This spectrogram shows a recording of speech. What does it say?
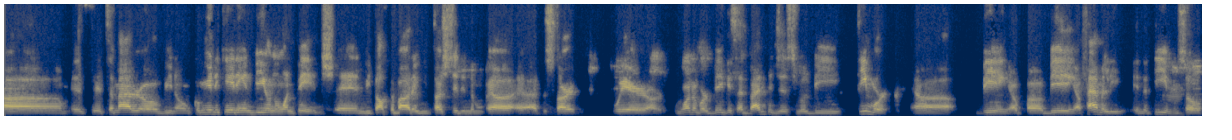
um, it's, it's a matter of you know communicating and being on one page. And we talked about it we touched it in the uh, at the start where our, one of our biggest advantages will be teamwork, uh, being a uh, being a family in the team. Mm-hmm. So,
